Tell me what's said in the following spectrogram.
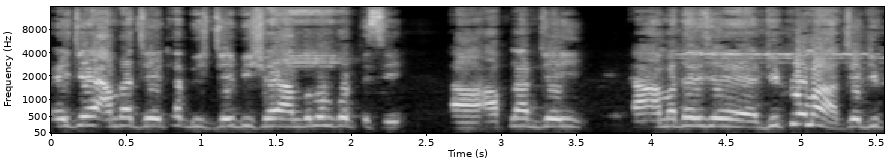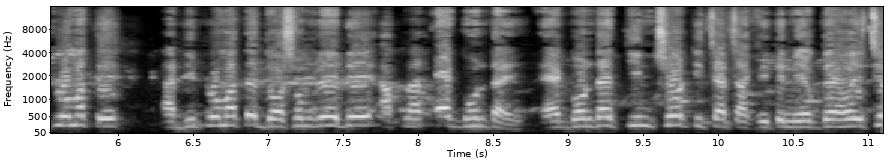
এই যে আমরা যেটা যে বিষয়ে আন্দোলন করতেছি আপনার যেই আমাদের যে ডিপ্লোমা, যে ডিপ্লোমাতে ডিপ্লোমাতে দশম গ্রেডে আপনার এক ঘন্টায় এক ঘন্টায় তিনশো টিচার চাকরিতে নিয়োগ দেওয়া হয়েছে।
